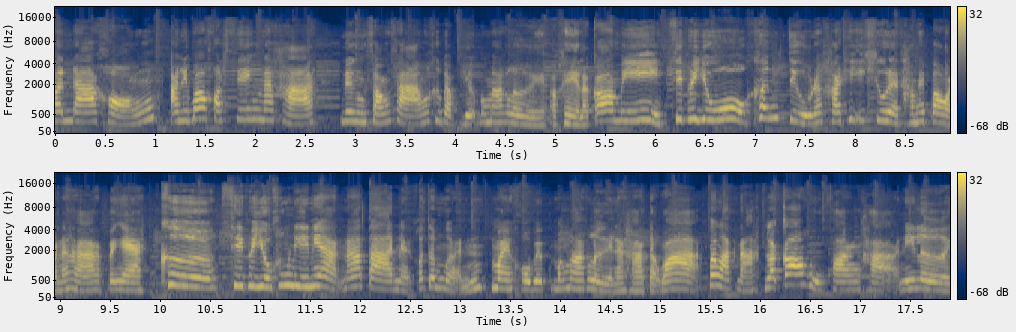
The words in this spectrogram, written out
บรรดาของ Animal Crossing นะคะ 1 2 3 ก็คือแบบเยอะมากๆเลย โอเค แล้วก็มี CPU เครื่องจิ๋วนะคะที่ EQ เนี่ยทำให้ปอนะคะ เป็นไง คือ CPU เครื่องนี้เนี่ย หน้าตาเนี่ย ก็จะเหมือนไมโครเวฟมากๆเลยนะคะ แต่ว่าน่ารักนะ แล้วก็หูฟังค่ะนี่เลย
